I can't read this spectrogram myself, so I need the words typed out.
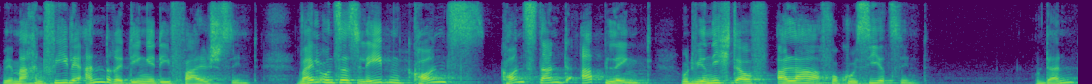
Wir machen viele andere Dinge, die falsch sind, weil uns das Leben konstant ablenkt und wir nicht auf Allah fokussiert sind. Und dann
